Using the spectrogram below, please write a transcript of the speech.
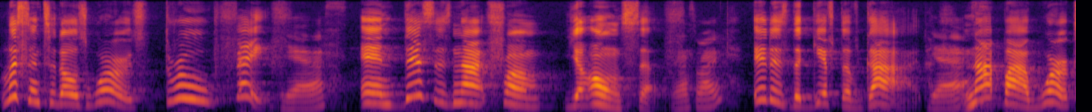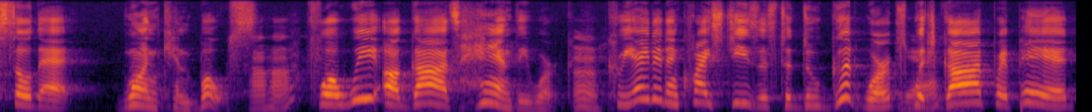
listen to those words through faith. Yes, And this is not from your own self. that's right. It is the gift of God, Yes. not by works so that one can boast. Uh-huh. For we are God's handiwork, Mm. created in Christ Jesus to do good works, Yes. which God prepared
